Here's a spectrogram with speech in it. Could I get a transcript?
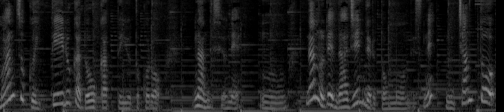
満足いっているかどうかっていうところなんですよね。うん、なので馴染んでると思うんですね。うん、ちゃんと、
